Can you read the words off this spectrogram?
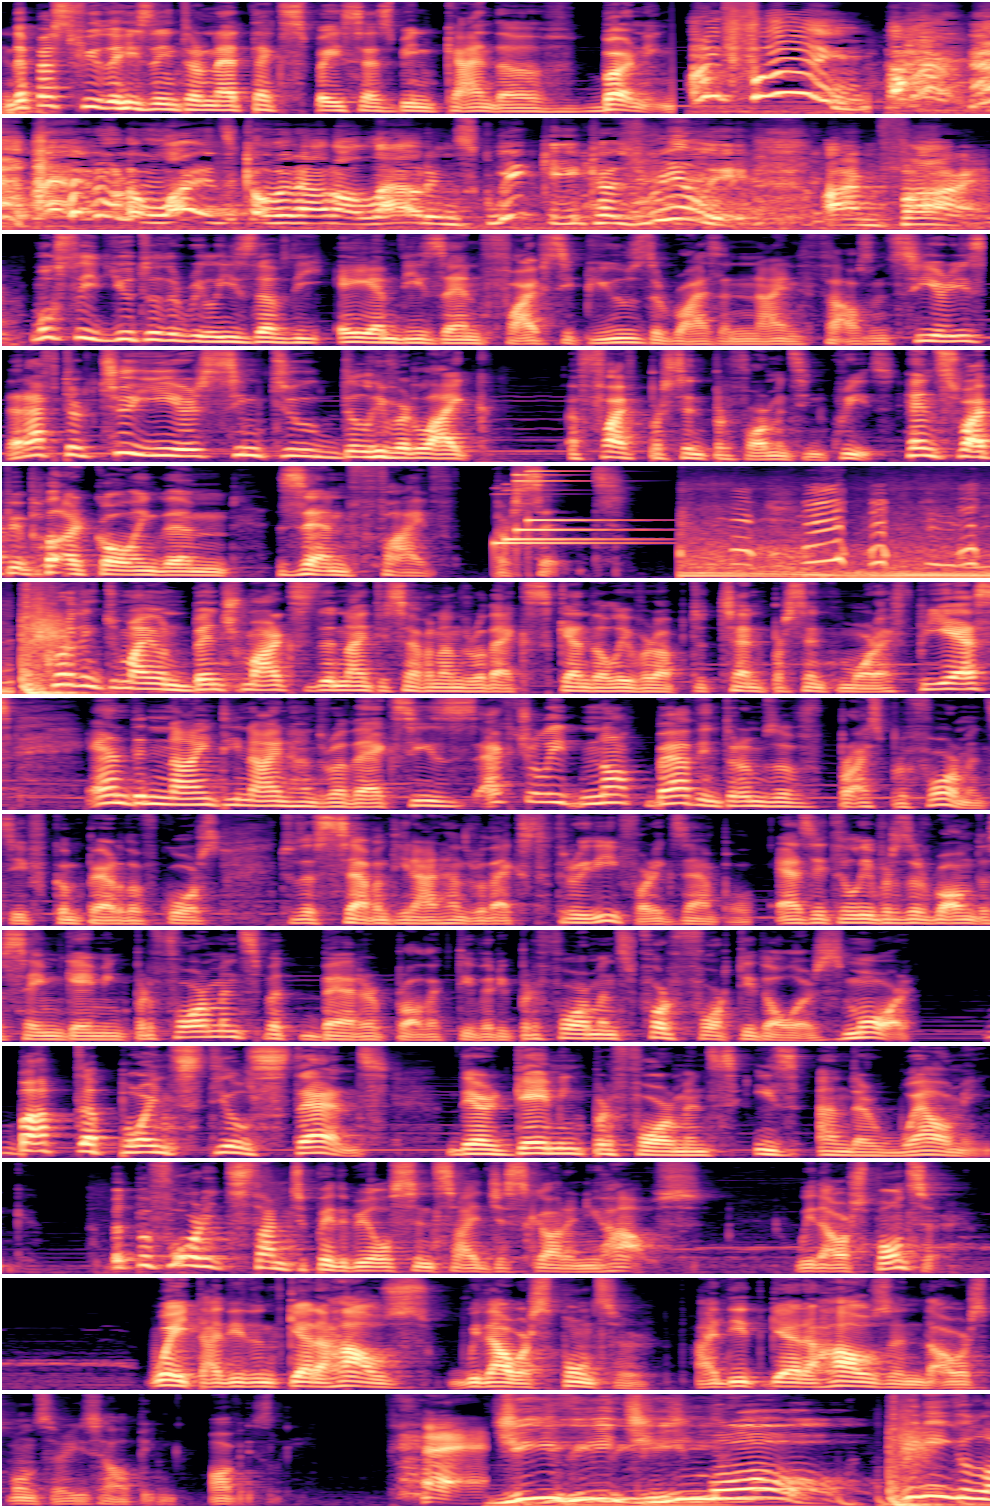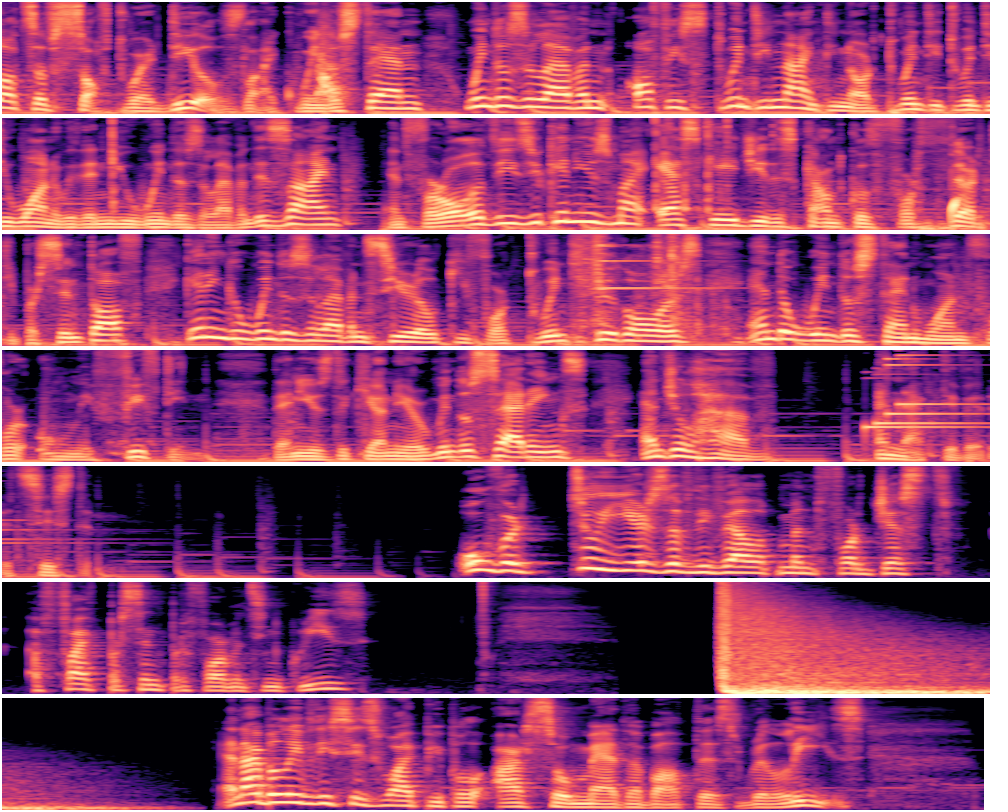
In the past few days the internet tech space has been kind of burning. I'm fine! I don't know why it's coming out all loud and squeaky, because really, I'm fine. Mostly due to the release of the AMD Zen 5 CPUs, the Ryzen 9000 series, that after two years seem to deliver like a 5% performance increase. Hence why people are calling them Zen 5%. According to my own benchmarks, the 9700X can deliver up to 10% more FPS, and the 9900X is actually not bad in terms of price performance, if compared of course to the 7900X 3D for example, as it delivers around the same gaming performance but better productivity performance for $40 more. But the point still stands, their gaming performance is underwhelming. But before it's time to pay the bill since I just got a new house, with our sponsor. Wait, I didn't get a house with our sponsor. I did get a house and our sponsor is helping, obviously. GVG Mall! Bringing you lots of software deals like Windows 10, Windows 11, Office 2019 or 2021 with a new Windows 11 design, and for all of these you can use my SKAG discount code for 30% off, getting a Windows 11 serial key for $22 and a Windows 10 one for only 15. Then use the key on your Windows settings and you'll have an activated system. Over two years of development for just a 5% performance increase? And I believe this is why people are so mad about this release.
